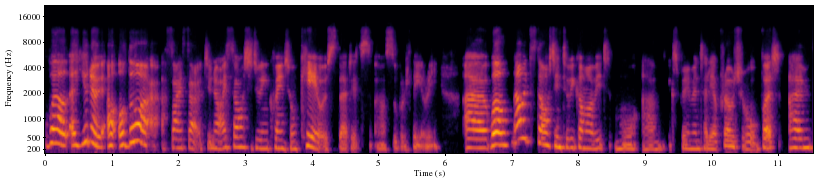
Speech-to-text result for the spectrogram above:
Well, uh, you know, although as I said, you know, I started doing quantum chaos, that it's uh, super theory. Uh, well, now it's starting to become a bit more um, experimentally approachable. But um,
